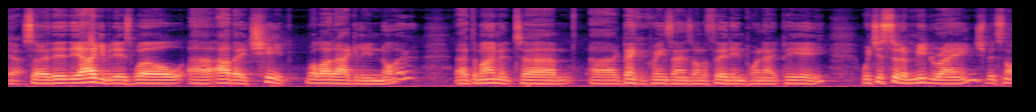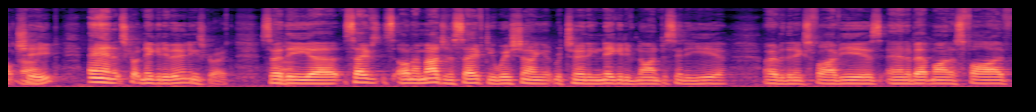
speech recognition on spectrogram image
Yeah. So the, the argument is, well, uh, are they cheap? Well, I'd argue no. At the moment, um, uh, Bank of Queensland's on a 13.8 PE, which is sort of mid-range, but it's not cheap, right. and it's got negative earnings growth. So right. the uh, saves, on a margin of safety, we're showing it returning negative 9% a year over the next five years, and about minus five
